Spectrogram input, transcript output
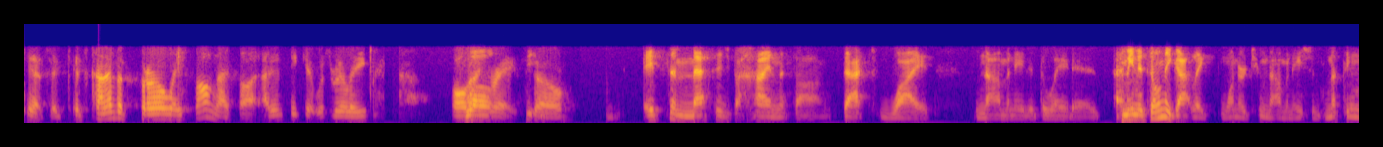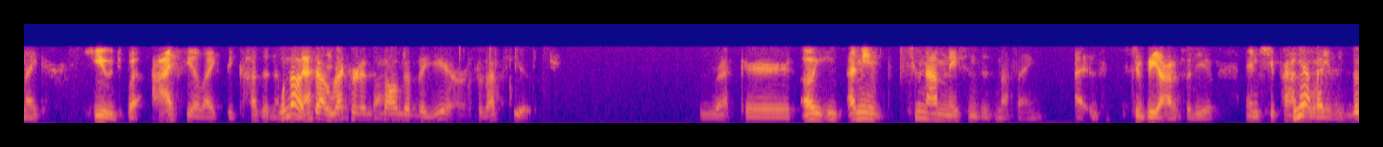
hits. It, it's kind of a throwaway song. I thought. I didn't think it was really all Well, that great. So it's the message behind the song. That's why it's nominated the way it is. I mean, it's only got like one or two nominations, nothing like huge, but I feel like because of the well, no, it's got record and song of the year, so that's huge. record. Oh, y- I mean, two nominations is nothing. I, to be honest with you, and she probably yeah, won't even the,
